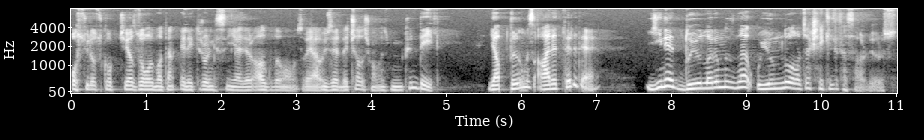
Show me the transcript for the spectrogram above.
osiloskop cihazı olmadan elektronik sinyalleri algılamamız veya üzerinde çalışmamız mümkün değil. Yaptığımız aletleri de yine duyularımızla uyumlu olacak şekilde tasarlıyoruz.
